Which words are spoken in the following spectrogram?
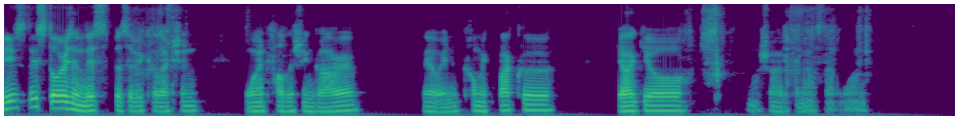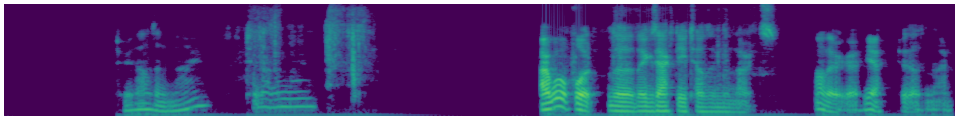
These these stories in this specific collection weren't published in Garo. They were in Comic Baku, Yagyo. I'm not sure how to pronounce that one. 2009? 2009? I will put the, the exact details in the notes. Oh, there we go. Yeah, 2009.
